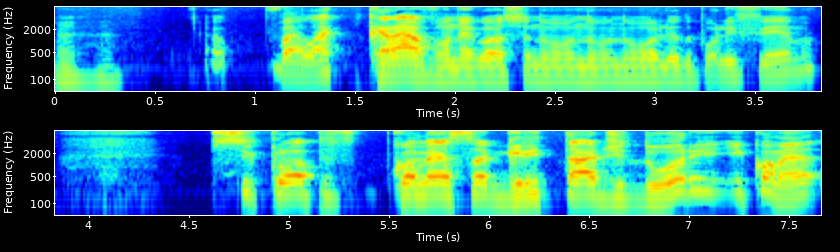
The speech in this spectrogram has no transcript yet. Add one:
Uhum. Vai lá, crava o negócio no, no, no olho do Polifemo. Ciclope começa a gritar de dor e, e começa.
